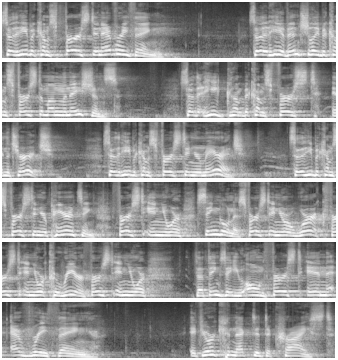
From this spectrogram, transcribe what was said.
so that he becomes first in everything. So that he eventually becomes first among the nations. So that he becomes first in the church. So that he becomes first in your marriage so that he becomes first in your parenting, first in your singleness, first in your work, first in your career, first in your the things that you own, first in everything. If you're connected to Christ,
